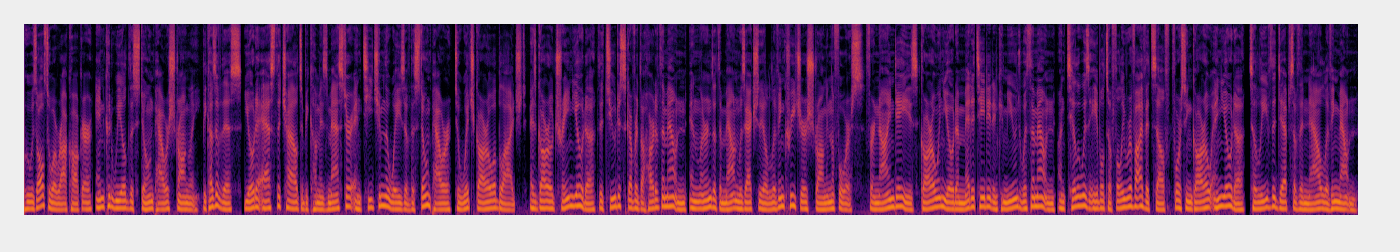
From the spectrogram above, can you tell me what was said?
who was also a Rockhawker and could wield the stone power strongly. Because of this, Yoda asked the child to become his master and teach him the ways of the stone power, to which Garo obliged. As Garo trained Yoda, the two discovered the heart of the mountain and learned that the mountain was actually a living creature strong in the Force. For nine days, Garo and Yoda meditated and communed with the mountain until it was able to fully revive itself, forcing Garo and Yoda to leave the depths of the now living mountain.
